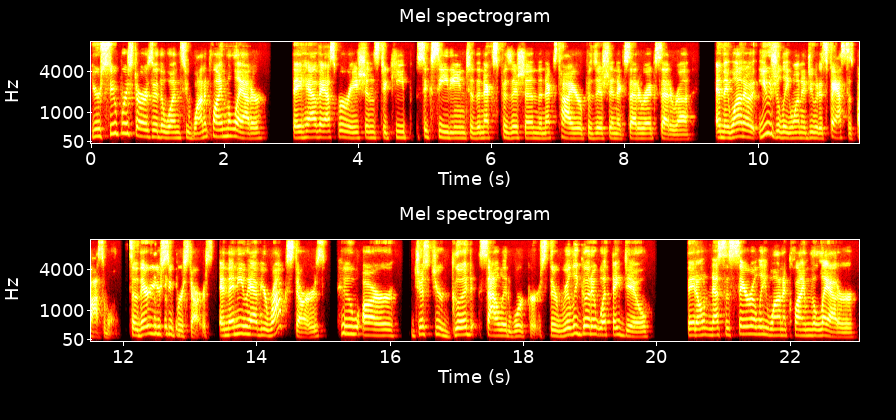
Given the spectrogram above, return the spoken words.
Your superstars are the ones who want to climb the ladder. They have aspirations to keep succeeding to the next position, the next higher position, et cetera, et cetera. And they want to usually want to do it as fast as possible. So they're your superstars. And then you have your rock stars who are just your good, solid workers. They're really good at what they do. They don't necessarily want to climb the ladder,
